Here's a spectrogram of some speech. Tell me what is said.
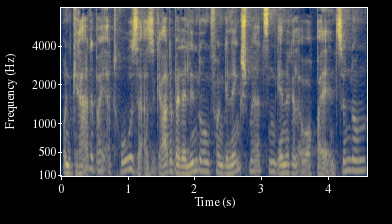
Und gerade bei Arthrose, also gerade bei der Linderung von Gelenkschmerzen, generell aber auch bei Entzündungen,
